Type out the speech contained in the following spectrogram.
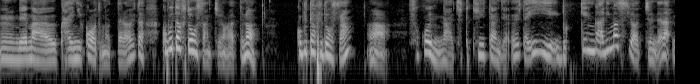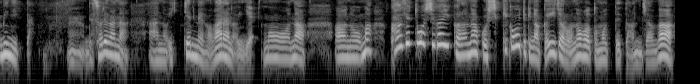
うんで、まあ、買いに行こうと思ったら、そしたら、小豚不動産っていうのがあっての、小豚不動産？ああ。そこにな、ちょっと聞いたんじゃ。そしたら、いい物件がありますよ、っていうんでな、見に行った。うん、でそれがなあの1軒目が藁の家もうなあのまあ風通しがいいからなこう湿気が多い時なんかいいじゃろうなと思ってたんじゃが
